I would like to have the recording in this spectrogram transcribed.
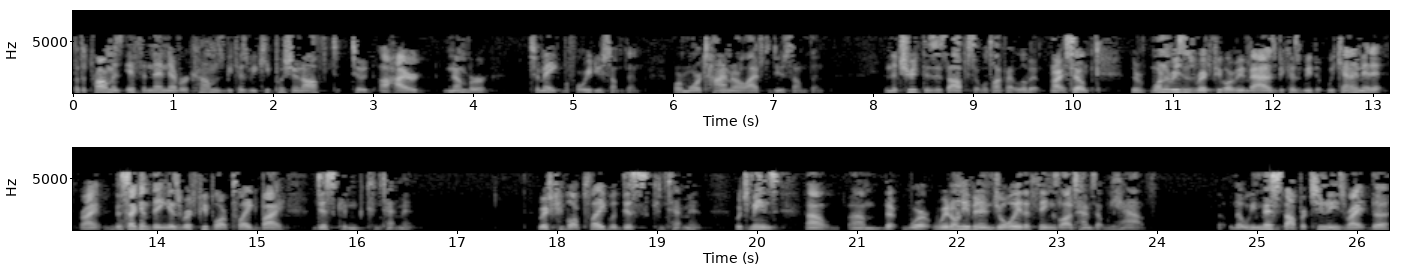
But the problem is if and then never comes because we keep pushing it off to, to a higher number to make before we do something, or more time in our lives to do something. And the truth is it's opposite. We'll talk about it a little bit. All right, so the, one of the reasons rich people are being bad is because we, we can't admit it, right? The second thing is rich people are plagued by discontentment. Rich people are plagued with discontentment, which means uh, um, that we're, we don't even enjoy the things a lot of times that we have, that we miss opportunities, right? The,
